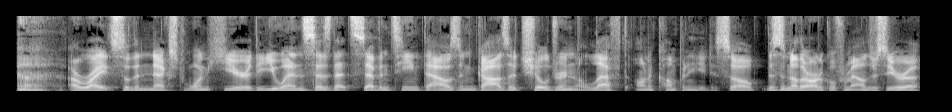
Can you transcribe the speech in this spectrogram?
All right, so the next one here the UN says that 17,000 Gaza children left unaccompanied. So, this is another article from Al Jazeera.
